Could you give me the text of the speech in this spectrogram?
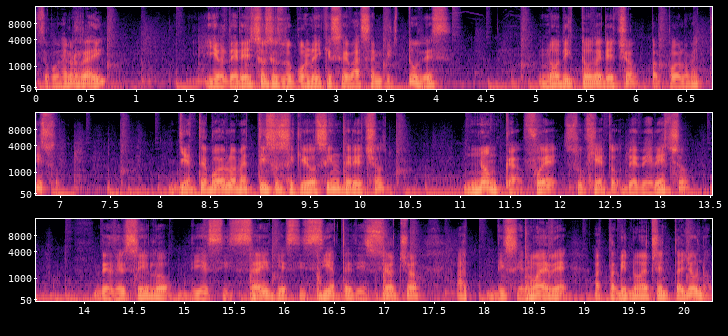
se pone el rey, y el derecho se supone que se basa en virtudes, no dictó derecho al pueblo mestizo. Y este pueblo mestizo se quedó sin derechos, nunca fue sujeto de derecho desde el siglo XVI, XVII, XVIII, XIX hasta 1931.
